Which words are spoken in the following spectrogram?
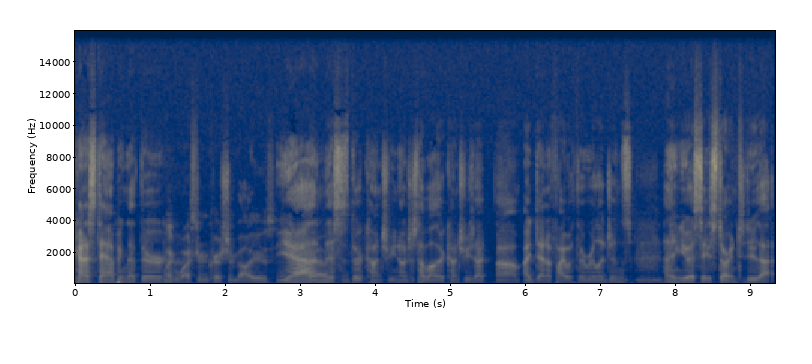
they're kind of stamping that they're Like Western Christian values. yeah, and this is their country. You know, just how other countries that um, identify with their religions. Mm-hmm. I think USA is starting to do that,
